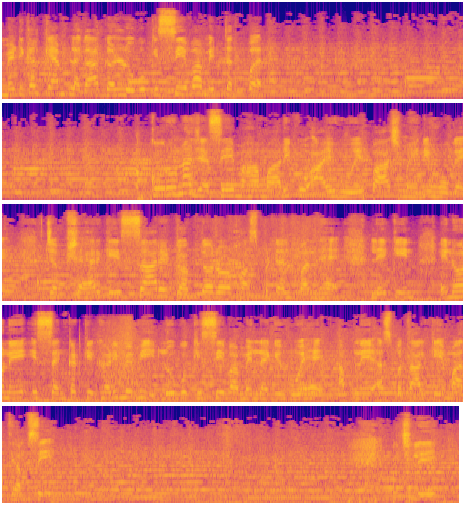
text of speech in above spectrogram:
मेडिकल कैंप लगाकर लोगों की सेवा में तत्पर। कोरोना जैसे महामारी को आए हुए पाँच महीने हो गए, जब शहर के सारे डॉक्टर और हॉस्पिटल बंद है। लेकिन इन्होंने इस संकट की घड़ी में भी लोगों की सेवा में लगे हुए हैं अपने अस्पताल के माध्यम से। पिछले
